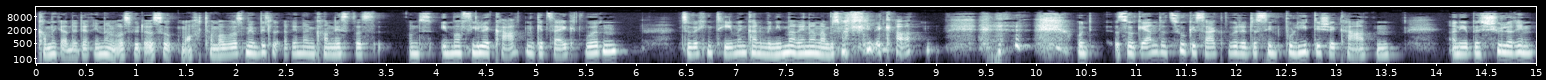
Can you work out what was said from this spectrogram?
kann mich gar nicht erinnern, was wir da so gemacht haben, aber was mir ein bisschen erinnern kann, ist, dass uns immer viele Karten gezeigt wurden. Zu welchen Themen kann ich mich nicht mehr erinnern, aber es waren viele Karten. Und so gern dazu gesagt wurde, das sind politische Karten. Und ich habe als Schülerin,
